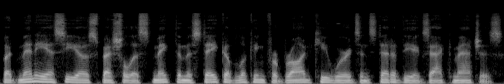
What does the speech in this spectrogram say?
but many SEO specialists make the mistake of looking for broad keywords instead of the exact matches.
